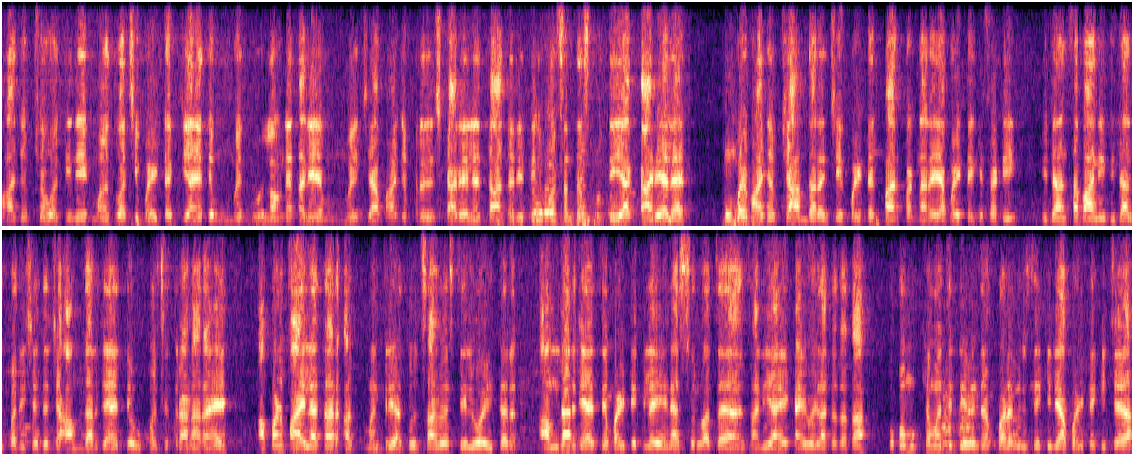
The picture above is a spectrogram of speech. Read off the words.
भाजपच्या वतीने एक महत्वाची बैठक जी आहे ते मुंबईत बोलावण्यात आली आहे. मुंबईच्या भाजप प्रदेश कार्यालयात दादर येथील वसंत स्मृती या कार्यालयात मुंबई भाजपच्या आमदारांची एक बैठक पार पडणार आहे. या बैठकीसाठी विधानसभा आणि विधान परिषदेचे आमदार जे आहेत ते उपस्थित राहणार आहे. आपण पाहिलं तर मंत्री अतुल सावे असतील व इतर आमदार जे आहेत ते बैठकीला येण्यास सुरुवात झाली आहे. काही वेळातच आता उपमुख्यमंत्री देवेंद्र फडणवीस देखील या बैठकीच्या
